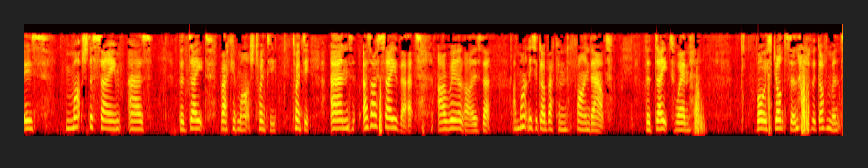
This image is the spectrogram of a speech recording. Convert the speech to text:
is much the same as the date back in March 2020. And as I say that, I realise that I might need to go back and find out the date when Boris Johnson, the government,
